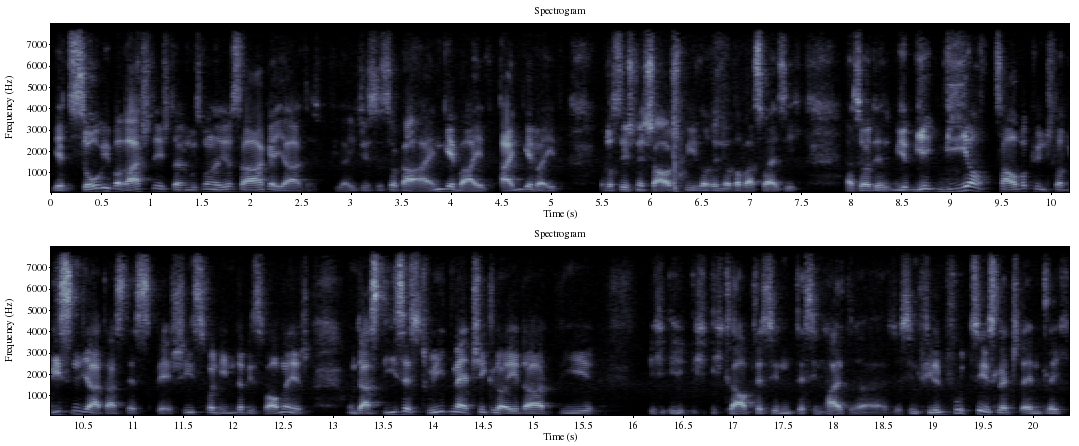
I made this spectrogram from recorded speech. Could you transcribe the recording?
jetzt so überrascht ist, dann muss man natürlich sagen, ja, das, vielleicht ist sie sogar eingeweiht, eingeweiht oder sie ist eine Schauspielerin oder was weiß ich. Also wir, wir, wir Zauberkünstler wissen ja, dass das Beschiss von hinten bis vorne ist und dass diese Street Magic Leute, die ich, ich, ich glaube, das sind, das sind halt, äh, das sind Filmfuzis letztendlich.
